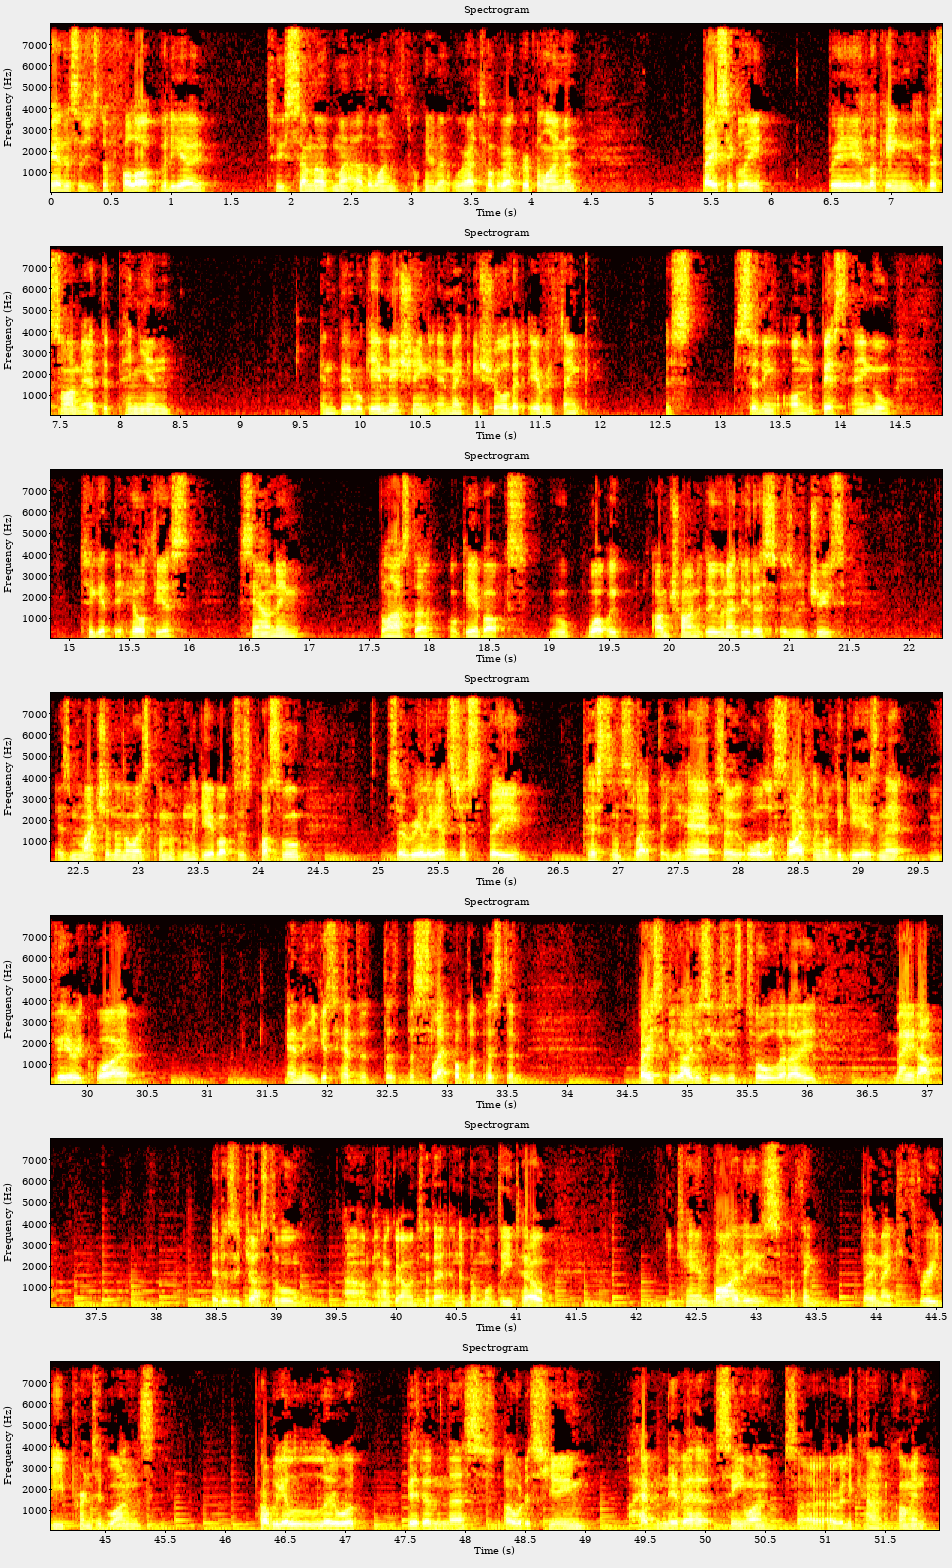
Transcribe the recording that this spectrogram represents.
follow-up video to some of my other ones talking about where I talk about grip alignment. Basically, we're looking this time at the pinion and bevel gear meshing and making sure that everything is sitting on the best angle to get the healthiest sounding blaster or gearbox. What we, I'm trying to do when I do this is reduce as much of the noise coming from the gearbox as possible. So really it's just the piston slap that you have. So all the cycling of the gears and that, very quiet. And then you just have the, the, the slap of the piston. Basically I just use this tool that I made up. It is adjustable um, and I'll go into that in a bit more detail. You can buy these, I think they make 3D printed ones. Probably a little bit better than this, I would assume. I have never seen one, so I really can't comment.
